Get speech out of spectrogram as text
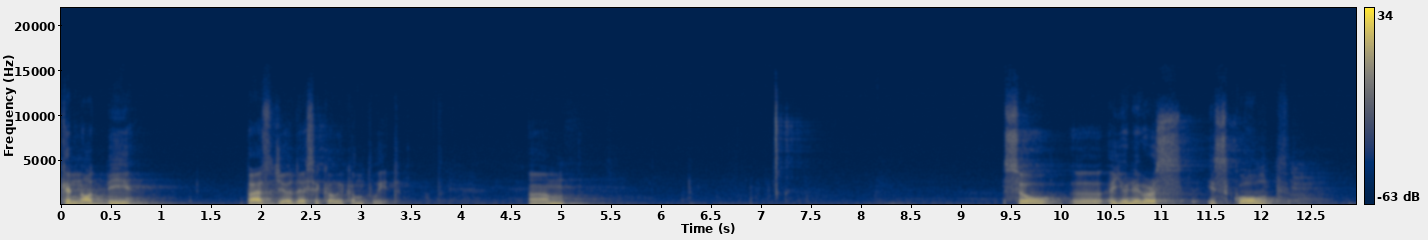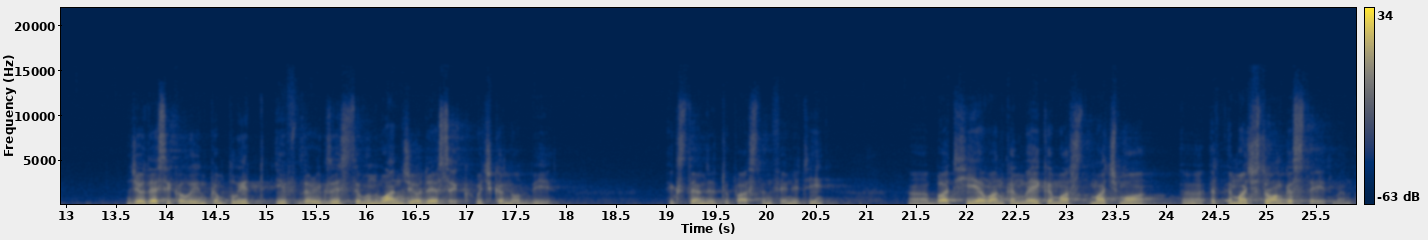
cannot be past geodesically complete. Um, So uh, a universe is called geodesically incomplete if there exists even one geodesic which cannot be extended to past infinity. Uh, but here one can make a much, much more, uh, a much stronger statement.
